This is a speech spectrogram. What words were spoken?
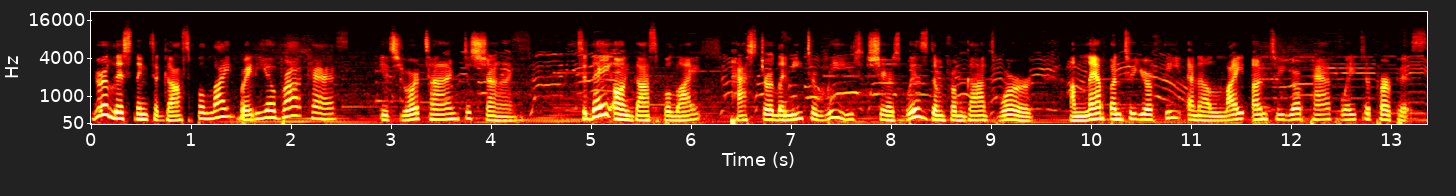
You're listening to Gospel Light Radio broadcast. It's your time to shine. Today on Gospel Light, Pastor Lenita Reeves shares wisdom from God's Word, a lamp unto your feet and a light unto your pathway to purpose.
